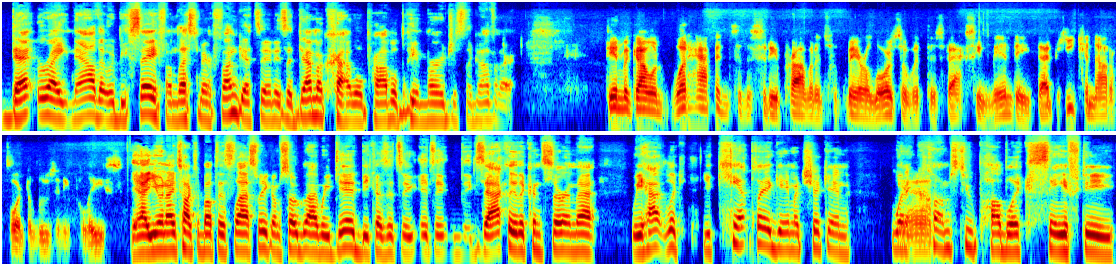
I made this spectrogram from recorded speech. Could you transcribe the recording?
bet right now that would be safe, unless Mayor Fung gets in, is a Democrat will probably emerge as the governor. Dan McGowan, what happens in the city of Providence with Mayor Elorza with this vaccine mandate that he cannot afford to lose any police? Yeah, you and I talked about this last week. I'm so glad we did because it's a, it's a, exactly the concern that we have. Look, you can't play a game of chicken when yeah. it comes to public safety,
